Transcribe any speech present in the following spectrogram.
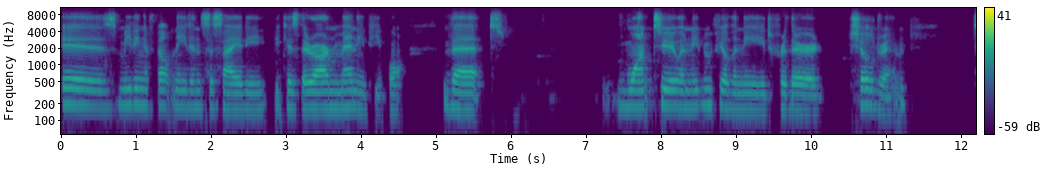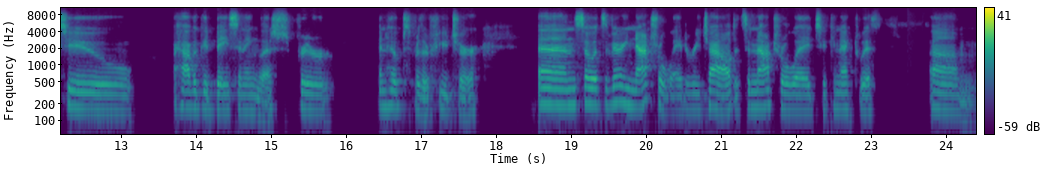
is meeting a felt need in society because there are many people that want to and even feel the need for their children to have a good base in English for and hopes for their future. And so it's a very natural way to reach out. It's a natural way to connect with um,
